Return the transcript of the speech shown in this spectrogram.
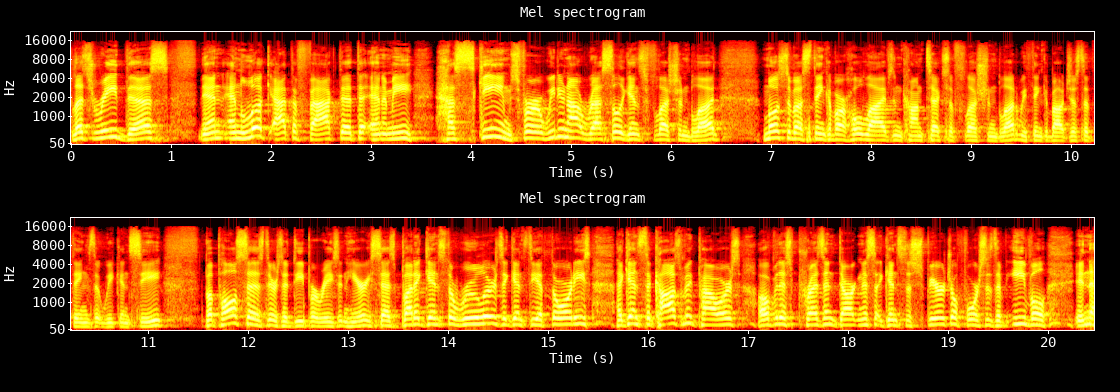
let's read this and, and look at the fact that the enemy has schemes. For we do not wrestle against flesh and blood. Most of us think of our whole lives in context of flesh and blood. We think about just the things that we can see. But Paul says there's a deeper reason here. He says, but against the rulers, against the authorities, against the cosmic powers over this present darkness, against the spiritual forces of evil in the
